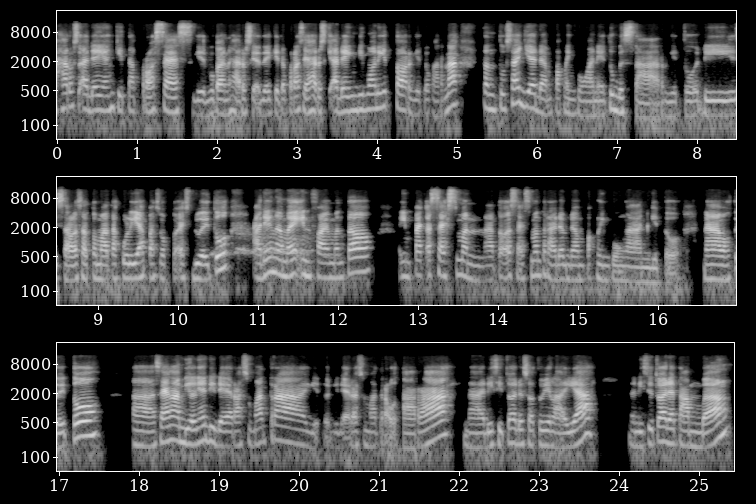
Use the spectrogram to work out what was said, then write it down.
harus ada yang kita proses gitu. Bukan harus ada yang kita proses harus ada yang dimonitor gitu. Karena tentu saja dampak lingkungannya itu besar gitu. Di salah satu mata kuliah pas waktu S2 itu ada yang namanya environmental impact assessment atau assessment terhadap dampak lingkungan gitu. Nah waktu itu uh, saya ngambilnya di daerah Sumatera gitu di daerah Sumatera Utara. Nah di situ ada suatu wilayah dan di situ ada tambang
